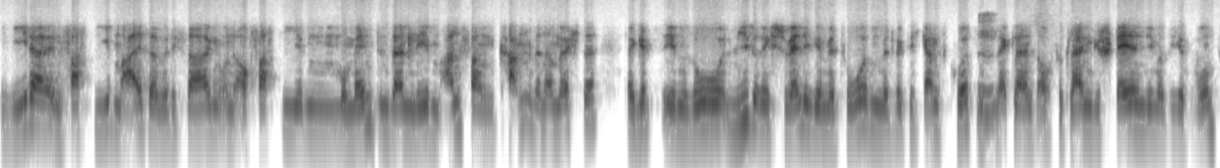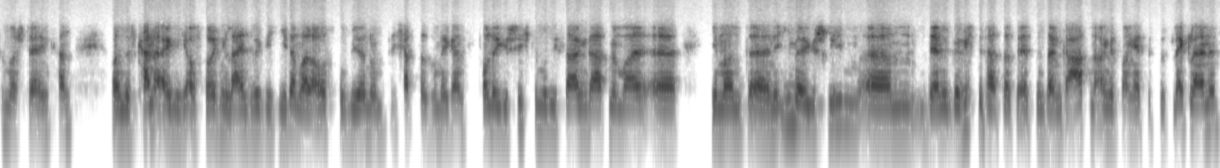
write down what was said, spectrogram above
jeder in fast jedem Alter, würde ich sagen, und auch fast jedem Moment in seinem Leben anfangen kann, wenn er möchte. Da gibt es eben so niedrigschwellige Methoden mit wirklich ganz kurzen mhm. Slacklines, auch so kleinen Gestellen, die man sich ins Wohnzimmer stellen kann. Und das kann eigentlich auf solchen Lines wirklich jeder mal ausprobieren. Und ich habe da so eine ganz tolle Geschichte, muss ich sagen. Da hat mir mal äh, jemand äh, eine E-Mail geschrieben, ähm, der mir berichtet hat, dass er jetzt in seinem Garten angefangen hätte zu slacklinen.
